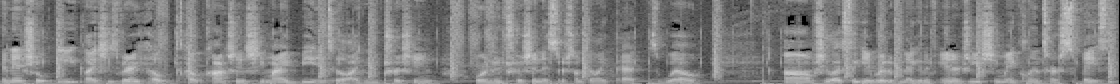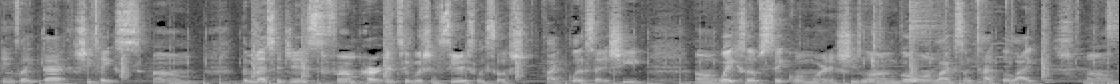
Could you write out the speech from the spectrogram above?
And then she'll eat like she's very health health conscious. She might be into like nutrition or a nutritionist or something like that as well. Um, she likes to get rid of negative energy. She may cleanse her space and things like that. She takes um, the messages from her intuition seriously. So, she, like, let's say she um, wakes up sick one morning, she's gonna go on like some type of like um,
